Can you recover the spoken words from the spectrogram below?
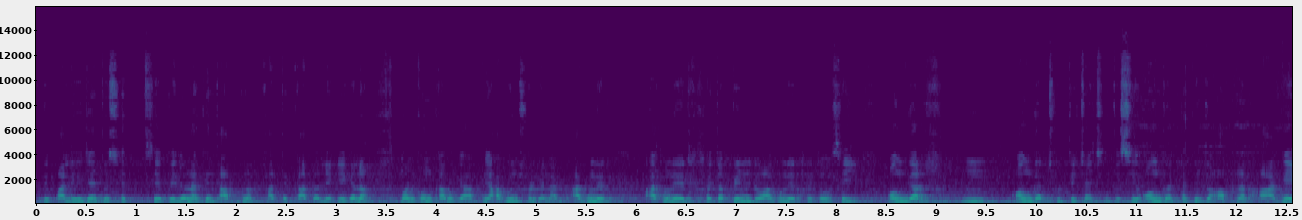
যদি পালিয়ে যায়, তো সে সে পেল না, কিন্তু আপনার হাতে কাদা লেগে গেল। মনে করুন কারও গায়ে আপনি আগুন ছড়বেন আগুনের আগুনের হয়তো পিণ্ড, আগুনের হয়তো সেই অঙ্গার অঙ্গার ছুটতে চাইছেন, তো সেই অঙ্গারটা কিন্তু আপনার আগে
